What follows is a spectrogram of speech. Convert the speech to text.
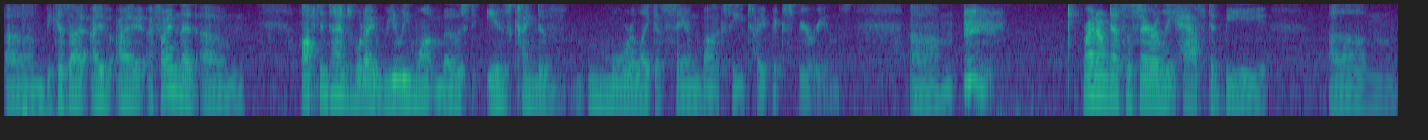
Um, because I, I, I find that um, oftentimes what I really want most is kind of more like a sandboxy type experience. Um, where I don't necessarily have to be um,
